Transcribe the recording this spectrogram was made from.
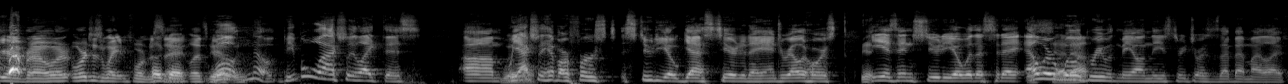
yeah, bro. We're, we're just waiting for him to say it. Let's go. well, no, people will actually like this. Um, we actually have our first studio guest here today, Andrew Ellerhorst. He is in studio with us today. Eller will out. agree with me on these three choices. I bet my life.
